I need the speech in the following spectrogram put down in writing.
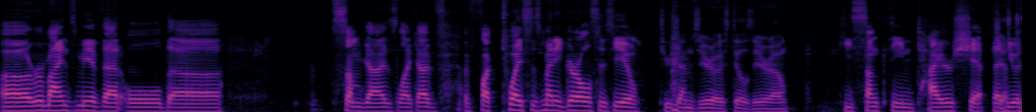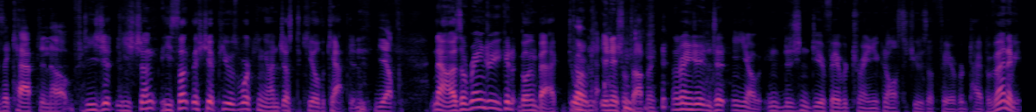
Uh, reminds me of that old. Uh, some guys like I've I've fucked twice as many girls as you. Two times zero is still zero. He sunk the entire ship that he was a captain of. He ju- he sunk he sunk the ship he was working on just to kill the captain. Yep. Now, as a ranger, you can going back to our Okay. initial topic. As a ranger, into- you know, in addition to your favorite terrain, you can also choose a favorite type of enemy,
